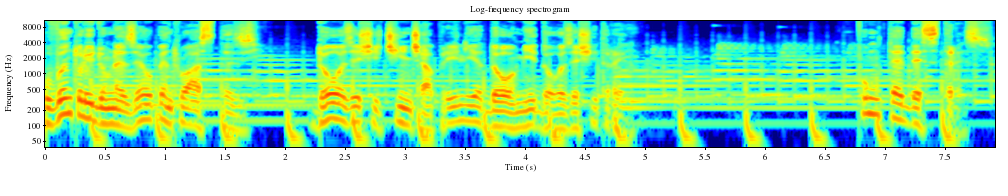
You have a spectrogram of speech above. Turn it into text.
Cuvântul lui Dumnezeu pentru astăzi, 25 aprilie 2023. Puncte de stres.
